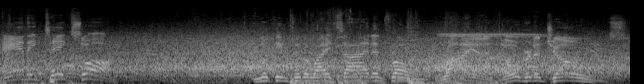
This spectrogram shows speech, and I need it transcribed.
And he takes off. Looking to the right side and throwing. Ryan over to Jones.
